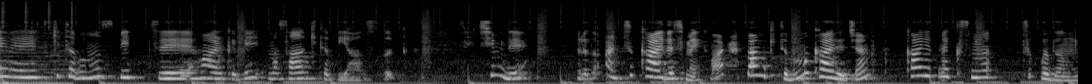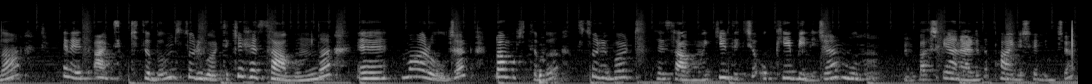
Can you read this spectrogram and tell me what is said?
Evet, kitabımız bitti. Harika bir masal kitabı yazdık. Şimdi sırada artık kaydetmek var. Ben bu kitabımı kaydedeceğim. Kaydetme kısmına tıkladığımda evet artık kitabım Storyboard'daki hesabımda e, var olacak. Ben bu kitabı Storyboard hesabıma girdikçe okuyabileceğim. Bunu başka yerlerde de paylaşabileceğim.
